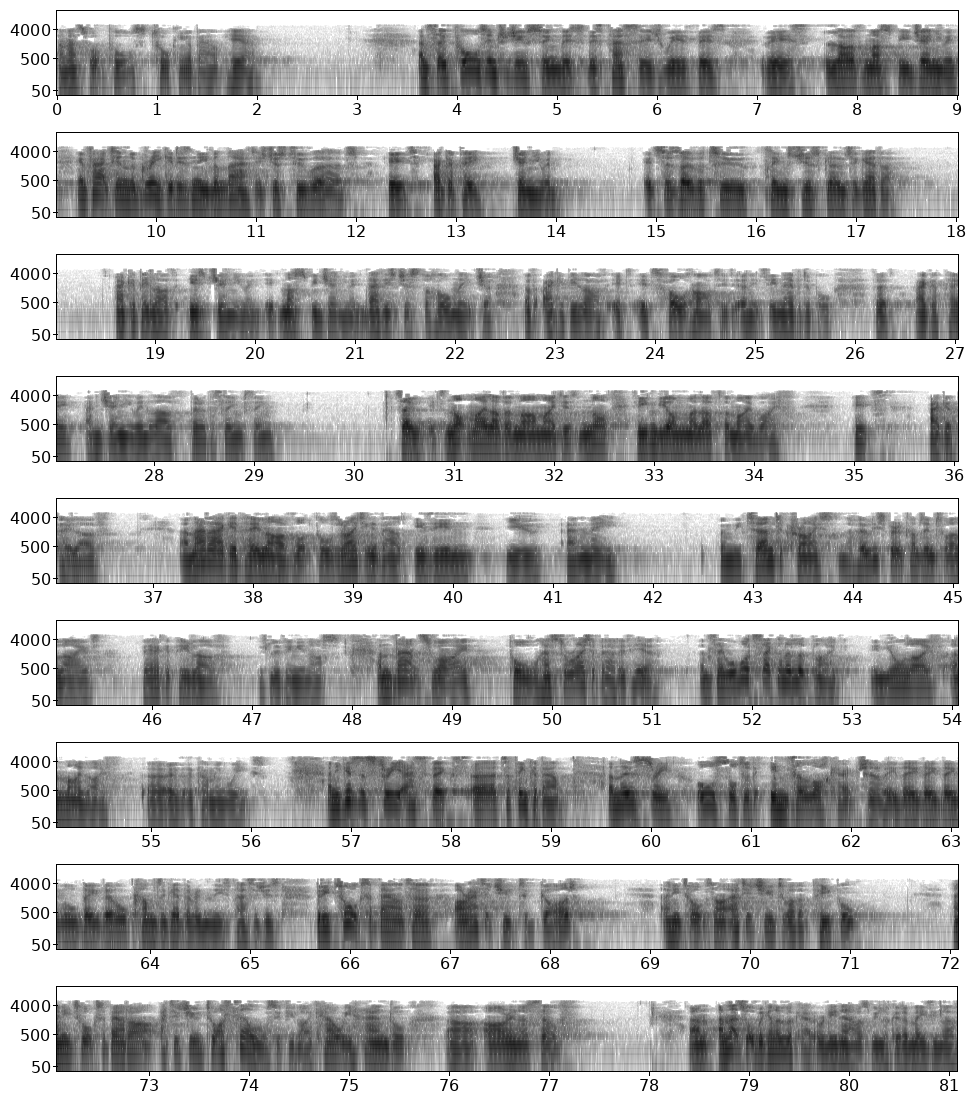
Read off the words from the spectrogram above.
And that's what Paul's talking about here. And so Paul's introducing this, this passage with this, this love must be genuine. In fact, in the Greek, it isn't even that. It's just two words. It's agape genuine. It's as though the two things just go together. Agape love is genuine. It must be genuine. That is just the whole nature of agape love. It, it's wholehearted and it's inevitable that agape and genuine love, they're the same thing. So it's not my love of Marmite. It's not, it's even beyond my love for my wife. It's agape love. And that agape love, what Paul's writing about, is in you and me. When we turn to Christ and the Holy Spirit comes into our lives, the agape love is living in us. And that's why Paul has to write about it here and say, well, what's that going to look like in your life and my life uh, over the coming weeks? And he gives us three aspects uh, to think about. And those three all sort of interlock actually. They, they, they will, they, they all come together in these passages. But he talks about uh, our attitude to God, and he talks our attitude to other people, and he talks about our attitude to ourselves, if you like, how we handle uh, our inner self. Um, and that's what we're going to look at really now as we look at amazing love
